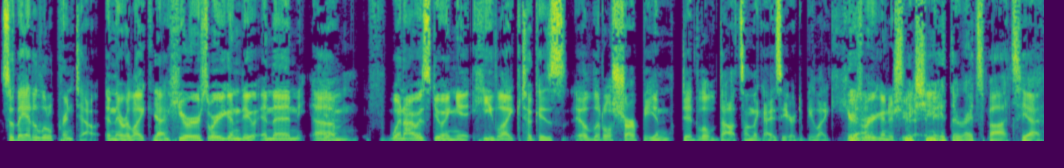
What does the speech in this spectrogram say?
So they had a little printout and they were like, yeah. here's what you're going to do. And then um, yeah. when I was doing it, he like took his a little Sharpie and did little dots on the guy's ear to be like, here's yeah. where you're going to shoot. Make sure you it, hit the right spots. Yeah.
